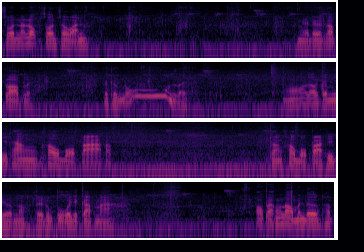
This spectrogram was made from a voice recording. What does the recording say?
โซนนรกโซนสวรรค์เนี่ยเดินรอบๆเลย ไปถึงนู้นเลย อ๋อเราจะมีทางเข้าบ่อปลาครับ ทางเข้าบ่อปลาที่เดิมเนาะเดี๋ยวลุงตูก็จะกลับมา ออกไปข้างนอกเหมือนเดิมครับ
